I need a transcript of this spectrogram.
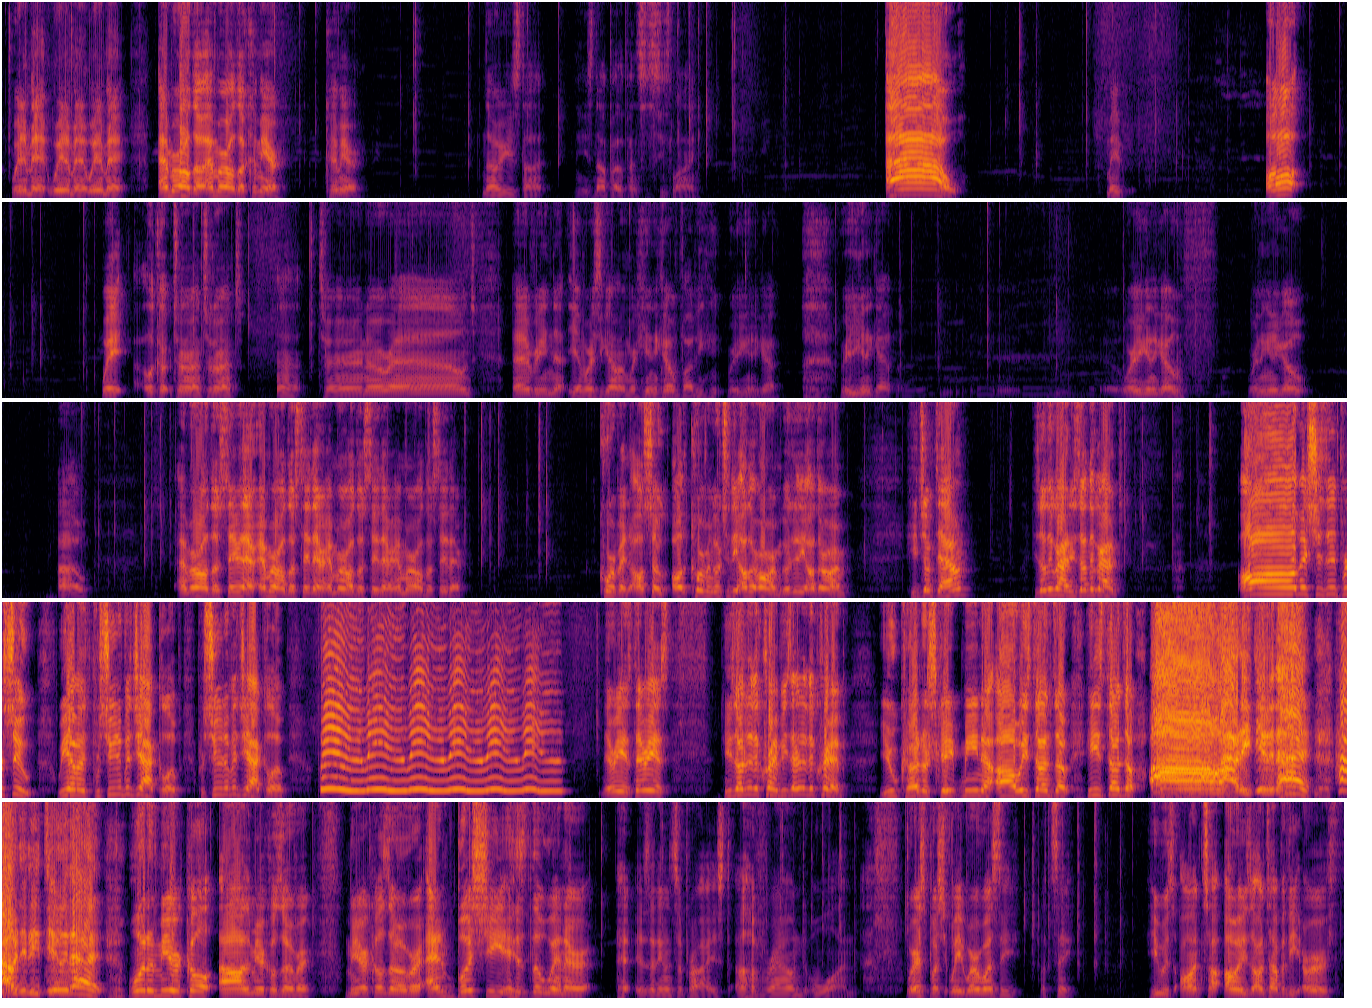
Wait a minute. Wait a minute. Wait a minute. Emeraldo. Emeraldo. Come here. Come here. No, he's not. He's not by the pencils. He's lying. Ow! Maybe. Oh! Wait. Look. Turn around. Turn around. Uh, turn around every night. Yeah, where's he going? Where are you gonna go, buddy? Where are you gonna go? Where are you gonna go? Where are you gonna go? Where are you gonna go? Uh oh. Emeraldo, stay there. Emeraldo, stay there. Emeraldo, stay there. Emeraldo, stay there. Corbin, also. Oh, Corbin, go to the other arm. Go to the other arm. He jumped down. He's on the ground. He's on the ground. All missions in pursuit. We have a pursuit of a jackalope. Pursuit of a jackalope. There he is. There he is. He's under the crib. He's under the crib. You can't escape me now. Oh, he's done so. He's done so. Oh, how did he do that? How did he do that? What a miracle. Oh, the miracle's over. Miracle's over. And Bushy is the winner. Is anyone surprised? Of round one. Where's Bush? Wait, where was he? Let's see. He was on top. Oh, he's on top of the earth.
